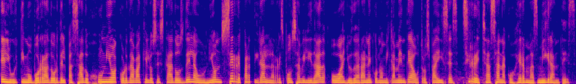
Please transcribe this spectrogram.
El último borrador del pasado junio acordaba que los estados de la Unión se repartirán la responsabilidad o ayudarán económicamente a otros países si rechazan acoger más migrantes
